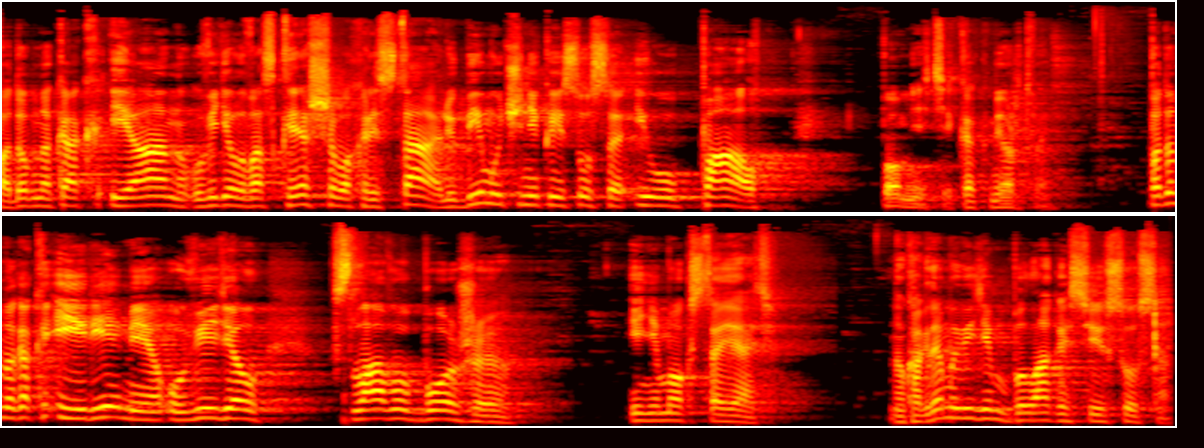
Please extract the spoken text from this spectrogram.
Подобно как Иоанн увидел воскресшего Христа, любимый ученик Иисуса, и упал, помните, как мертвый. Подобно как Иеремия увидел славу Божию и не мог стоять. Но когда мы видим благость Иисуса,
